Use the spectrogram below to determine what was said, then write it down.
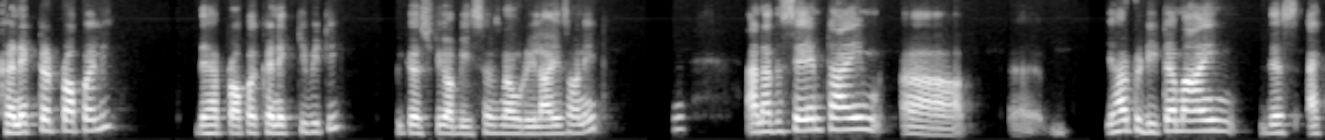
connected properly. They have proper connectivity because your business now relies on it. And at the same time, uh, uh you have to determine this ac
